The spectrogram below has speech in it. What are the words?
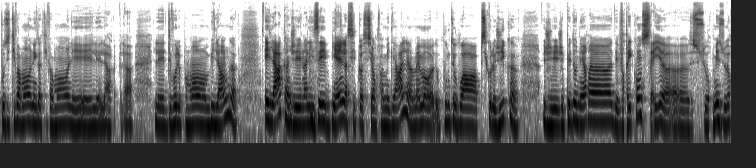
positivement ou négativement les, les, la, les développements bilingues. Et là, quand j'ai analysé bien la situation familiale, même du point de vue psychologique, j'ai pu donner euh, des vrais conseils euh, sur mesure.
